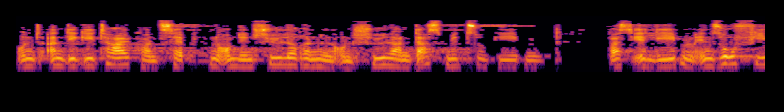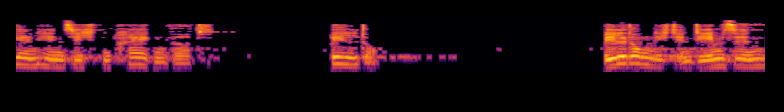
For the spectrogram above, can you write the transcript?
und an Digitalkonzepten, um den Schülerinnen und Schülern das mitzugeben, was ihr Leben in so vielen Hinsichten prägen wird. Bildung. Bildung nicht in dem Sinn,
